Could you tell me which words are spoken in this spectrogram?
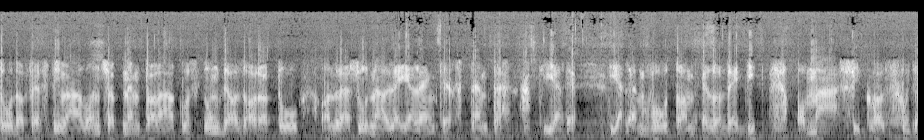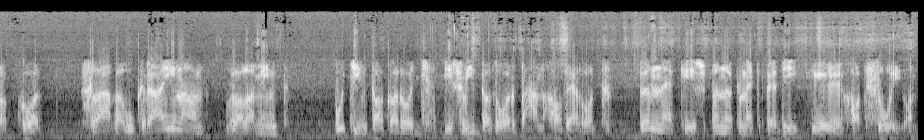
Szóda Fesztiválon, csak nem találkoztunk, de az Arató András úrnál lejelenkeztem, tehát jelen, jelen voltam, ez az egyik. A másik az, hogy akkor Szláva Ukrajna, valamint Putyin takarodj, és vidd az Orbán haverod önnek és önöknek pedig hadd szóljon.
